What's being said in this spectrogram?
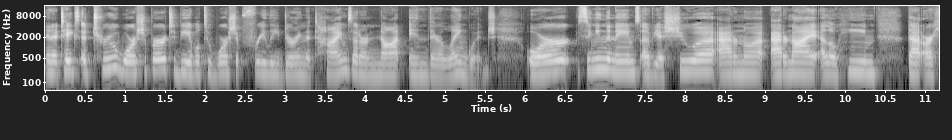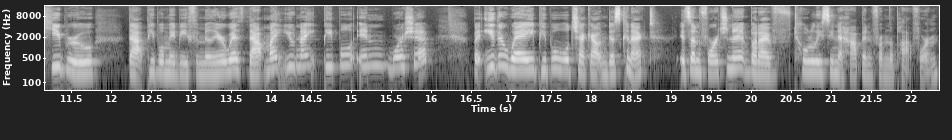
And it takes a true worshiper to be able to worship freely during the times that are not in their language. Or singing the names of Yeshua, Adonai, Adonai, Elohim that are Hebrew that people may be familiar with, that might unite people in worship. But either way, people will check out and disconnect. It's unfortunate, but I've totally seen it happen from the platform.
